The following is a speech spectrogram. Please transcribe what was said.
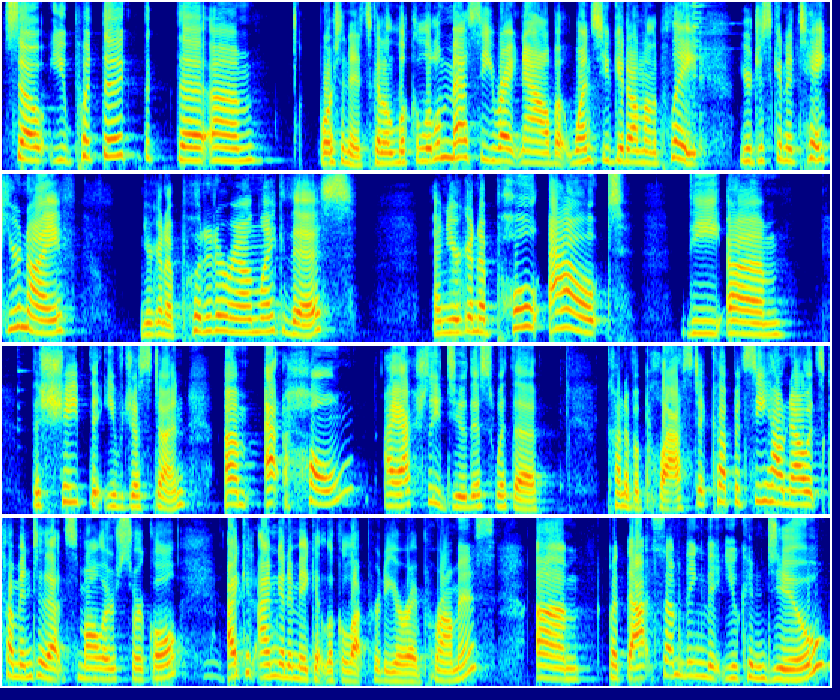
So you put the the, the um, Boursin. It's going to look a little messy right now, but once you get it on the plate, you're just going to take your knife, you're going to put it around like this, and you're going to pull out the um, the shape that you've just done. Um, at home, I actually do this with a kind of a plastic cup, but see how now it's come into that smaller circle? I can, I'm gonna make it look a lot prettier, I promise. Um, but that's something that you can do.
